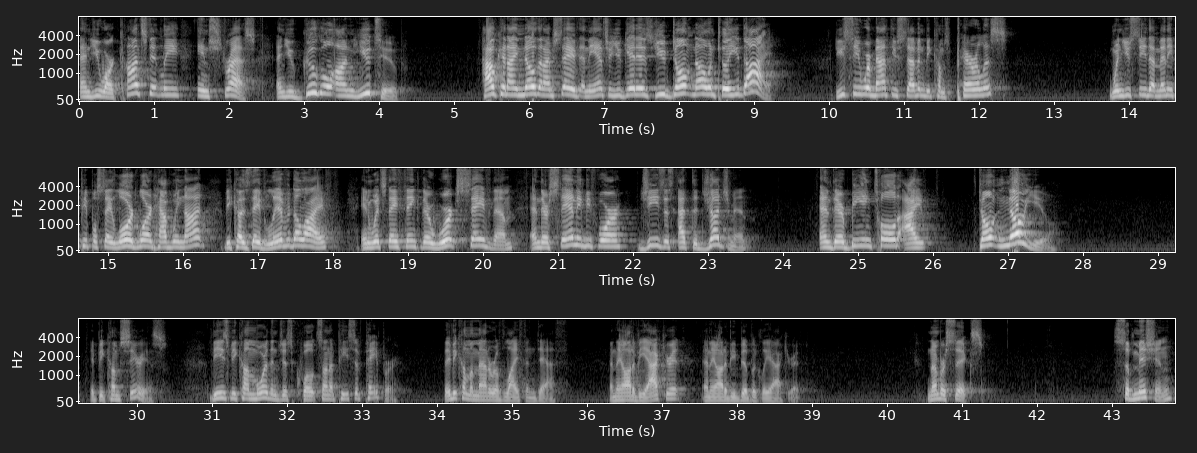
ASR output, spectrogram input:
and you are constantly in stress, and you Google on YouTube, how can I know that I'm saved? And the answer you get is you don't know until you die. Do you see where Matthew 7 becomes perilous? When you see that many people say, Lord, Lord, have we not? Because they've lived a life in which they think their works save them, and they're standing before Jesus at the judgment, and they're being told, I don't know you. It becomes serious. These become more than just quotes on a piece of paper, they become a matter of life and death. And they ought to be accurate, and they ought to be biblically accurate. Number six, submission.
